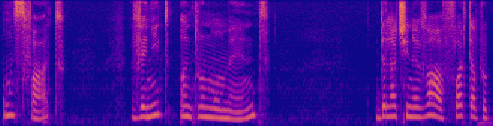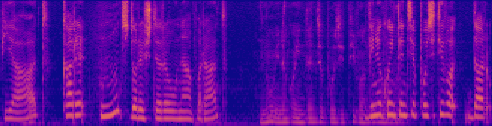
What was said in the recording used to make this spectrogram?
un sfat venit într-un moment de la cineva foarte apropiat care nu-ți dorește rău neapărat, Nu, vine cu o intenție pozitivă. Vine cu o întotdeauna. intenție pozitivă, dar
